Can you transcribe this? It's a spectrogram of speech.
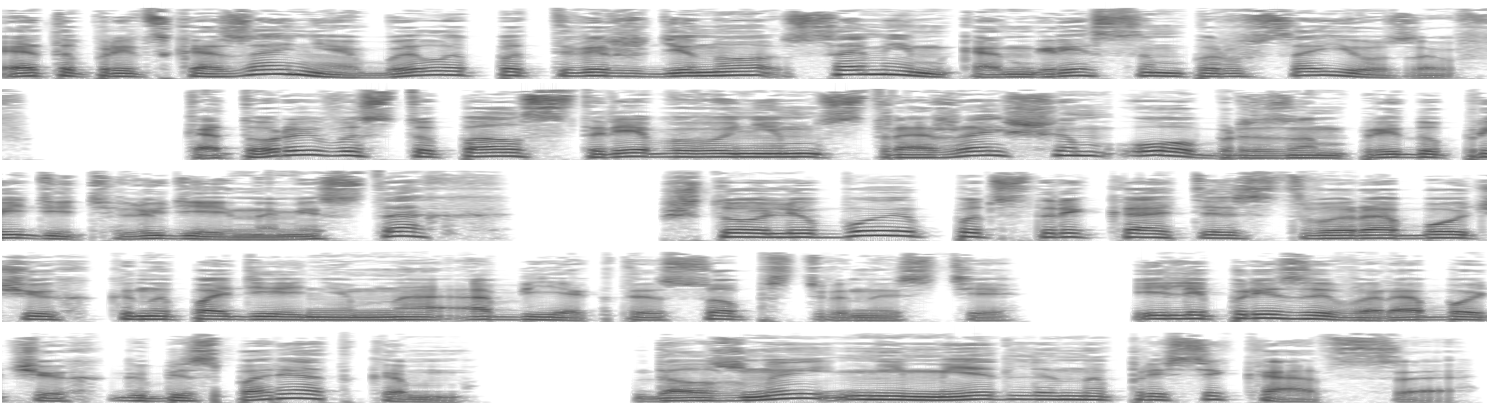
Это предсказание было подтверждено самим Конгрессом профсоюзов, который выступал с требованием строжайшим образом предупредить людей на местах, что любое подстрекательство рабочих к нападениям на объекты собственности или призывы рабочих к беспорядкам должны немедленно пресекаться,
